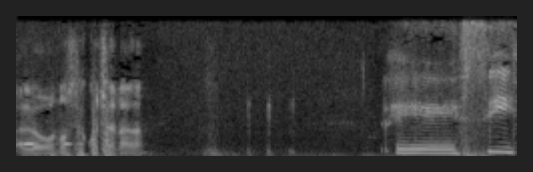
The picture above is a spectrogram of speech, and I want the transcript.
¿Aló? ¿No se escucha nada? Eh, sí,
